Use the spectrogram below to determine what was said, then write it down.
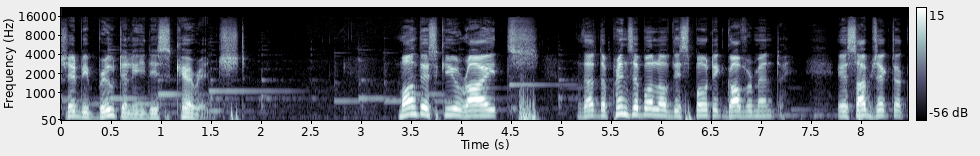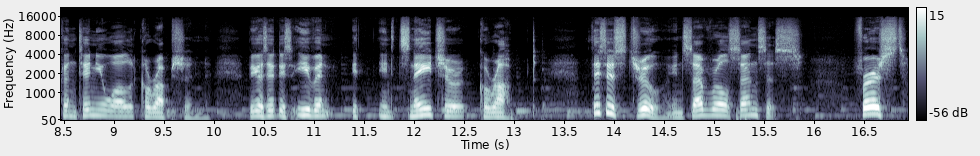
should be brutally discouraged. Montesquieu writes that the principle of despotic government is subject to continual corruption because it is even in its nature corrupt. This is true in several senses. First,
